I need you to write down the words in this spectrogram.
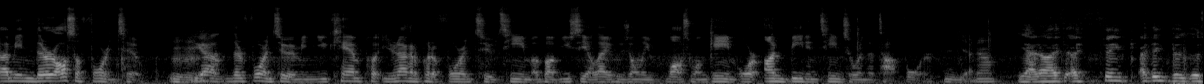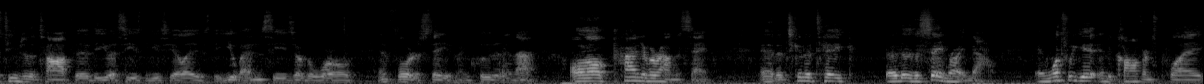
I mean, they're also four and 2 Mhm. Yeah, they're four and two. I mean, you can't put you're not going to put a four and two team above UCLA, who's only lost one game, or unbeaten teams who are in the top four. Yeah. You know? Yeah, no, I, th- I think I think the, those teams at the top, the, the USC's, the UCLA's, the UNC's of the world, and Florida State is included in that, are all kind of around the same. And it's going to take, they're the same right now. And once we get into conference play,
